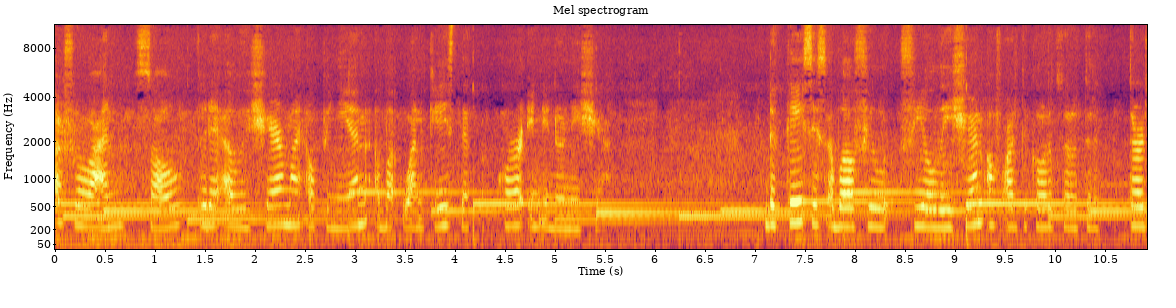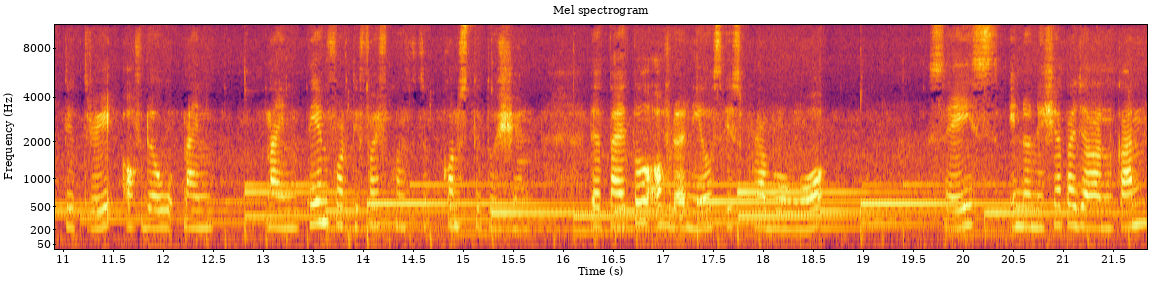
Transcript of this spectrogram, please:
everyone. So, today I will share my opinion about one case that occurred in Indonesia. The case is about violation of Article 33 of the 1945 Constitution. The title of the news is Prabowo says Indonesia tak jalankan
